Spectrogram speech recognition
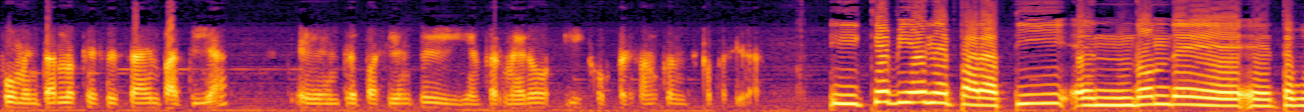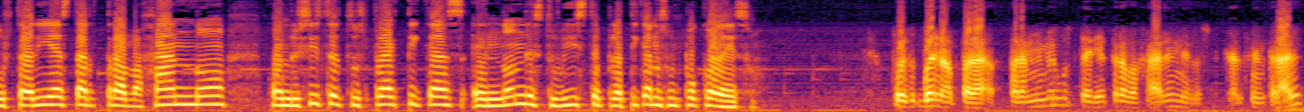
fomentar lo que es esa empatía eh, entre paciente y enfermero y con personas con discapacidad. ¿Y qué viene para ti? ¿En dónde eh, te gustaría estar trabajando? Cuando hiciste tus prácticas, ¿en dónde estuviste? Platícanos un poco de eso. Pues bueno, para, para mí me gustaría trabajar en el Hospital Central.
